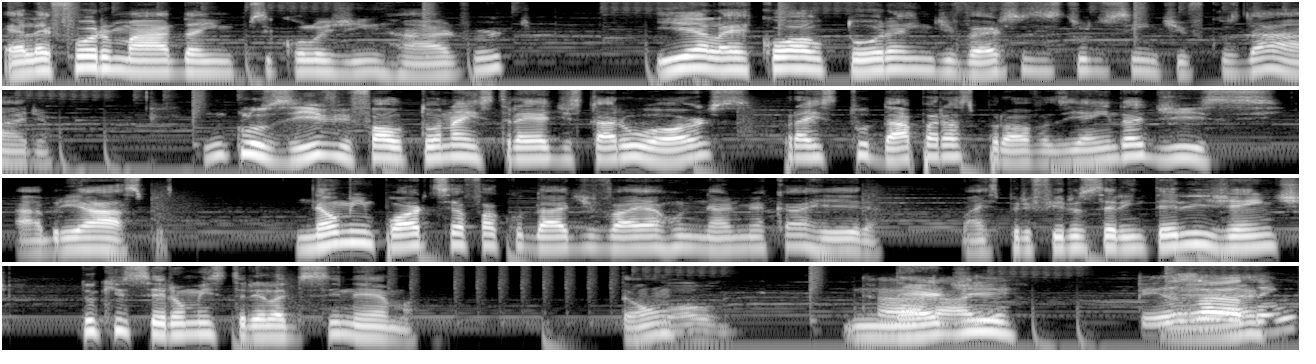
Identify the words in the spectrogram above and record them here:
Ela é formada em psicologia em Harvard. E ela é coautora em diversos estudos científicos da área. Inclusive, faltou na estreia de Star Wars para estudar para as provas e ainda disse, abre aspas, não me importa se a faculdade vai arruinar minha carreira, mas prefiro ser inteligente do que ser uma estrela de cinema. Então, Uau. nerd, Caralho. Pesado, É. hein?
